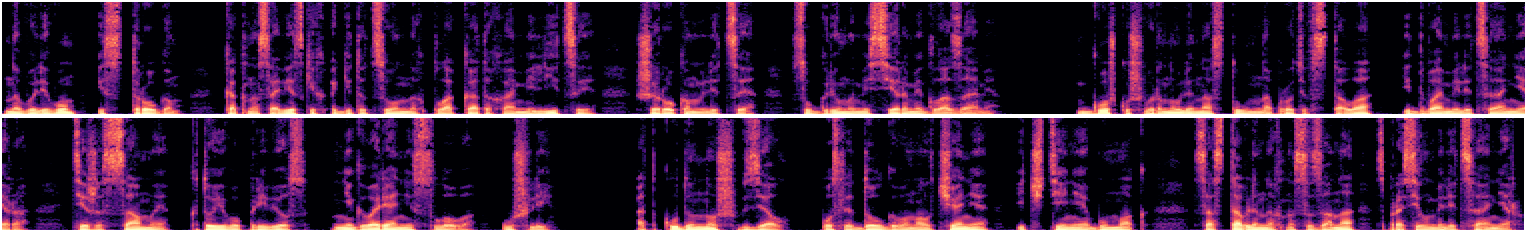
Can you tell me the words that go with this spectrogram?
на волевом и строгом, как на советских агитационных плакатах о милиции, широком лице, с угрюмыми серыми глазами. Гошку швырнули на стул напротив стола, и два милиционера, те же самые, кто его привез, не говоря ни слова, ушли. Откуда нож взял? После долгого молчания и чтения бумаг, составленных на Сазана, спросил милиционер.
